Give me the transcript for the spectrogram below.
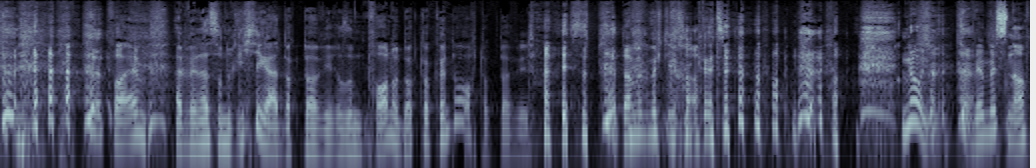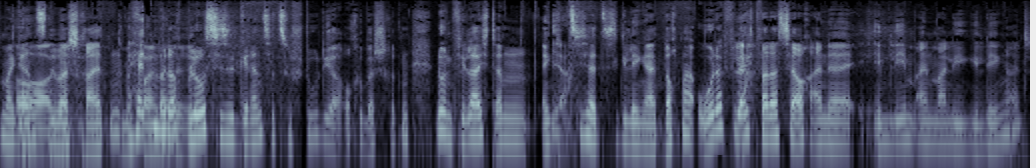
Vor allem, halt, wenn das so ein richtiger Doktor wäre, so ein Pornodoktor könnte auch Dr. Wild heißen. Damit möchte ich nicht. Nun, wir müssen auch mal Grenzen Oh überschreiten. Hätten wir doch direkt- bloß diese Grenze zur Studie auch überschritten. Nun, vielleicht ähm, ergibt Ja. sich halt diese Gelegenheit nochmal. Oder vielleicht war das ja auch eine im Leben einmalige Gelegenheit.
